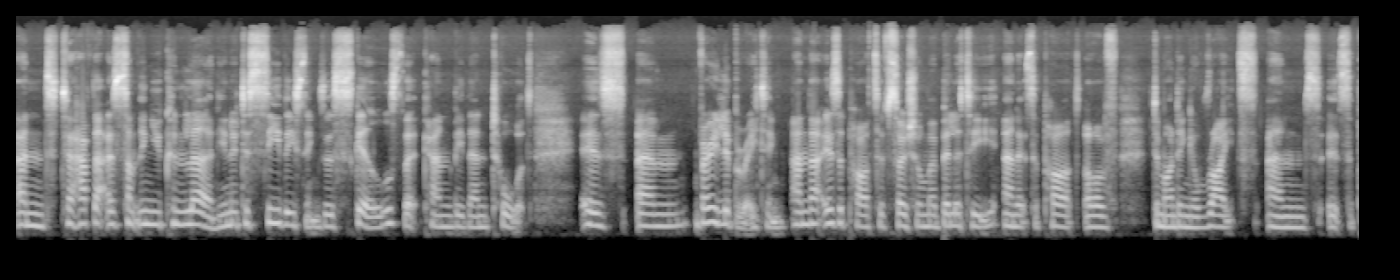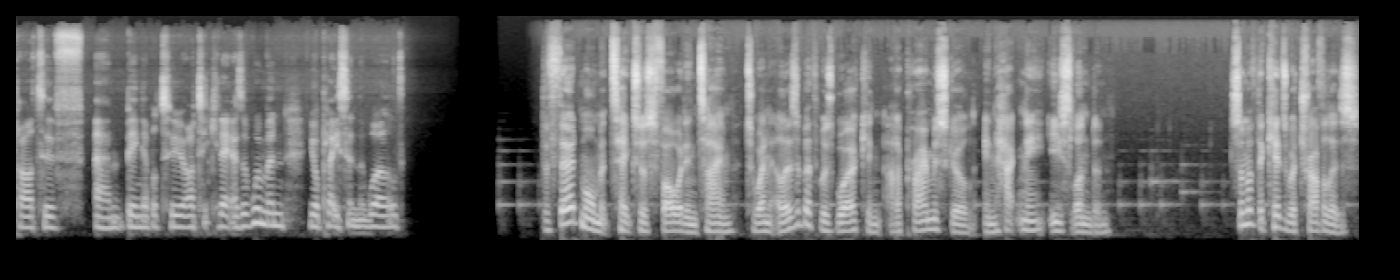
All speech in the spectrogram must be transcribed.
and to have that as something you can learn you know to see these things as skills that can be then taught is um, very liberating and that is a part of social mobility and it's a part of demanding your rights and it's a part of um, being able to articulate as a woman your place in the world the third moment takes us forward in time to when Elizabeth was working at a primary school in Hackney, East London. Some of the kids were travellers,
